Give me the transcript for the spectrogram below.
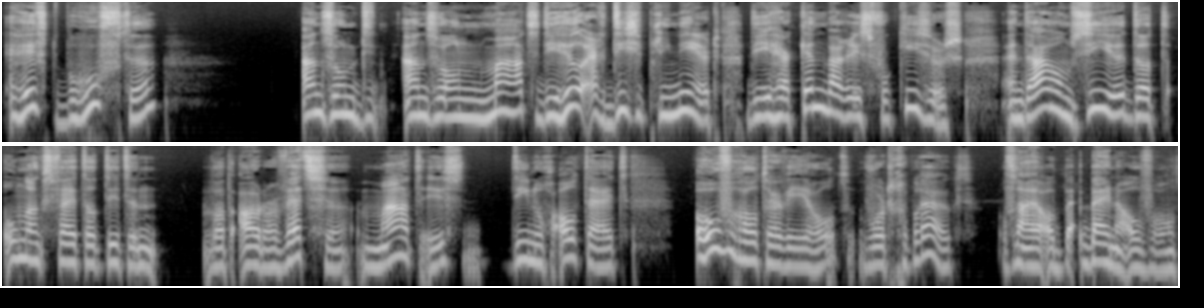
heeft behoefte aan zo'n, aan zo'n maat die heel erg disciplineert, die herkenbaar is voor kiezers. En daarom zie je dat, ondanks het feit dat dit een wat ouderwetse maat is, die nog altijd overal ter wereld wordt gebruikt. Of nou ja, bijna overal.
